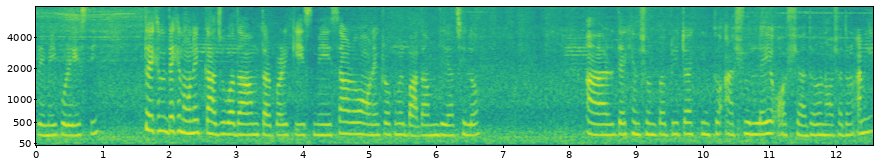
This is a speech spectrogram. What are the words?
প্রেমেই পড়ে গেছি। তো এখানে দেখেন অনেক কাজু বাদাম তারপরে কিশমিশ আরও অনেক রকমের বাদাম দেওয়া ছিল। আর দেখেন সোনপাপড়িটা কিন্তু আসলেই অসাধারণ অসাধারণ। আমি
